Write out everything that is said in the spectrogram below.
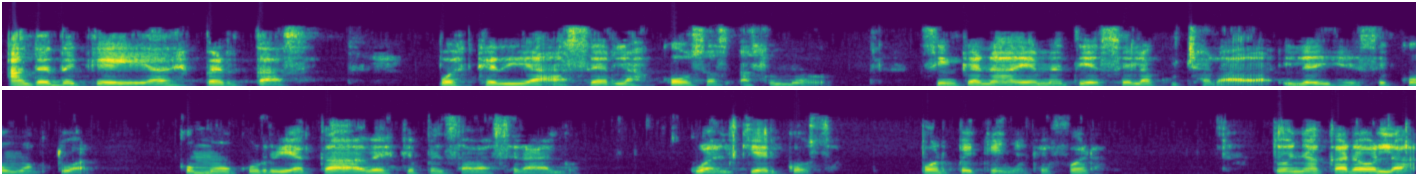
antes de que ella despertase, pues quería hacer las cosas a su modo, sin que nadie metiese la cucharada y le dijese cómo actuar, como ocurría cada vez que pensaba hacer algo cualquier cosa, por pequeña que fuera. Doña Carola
